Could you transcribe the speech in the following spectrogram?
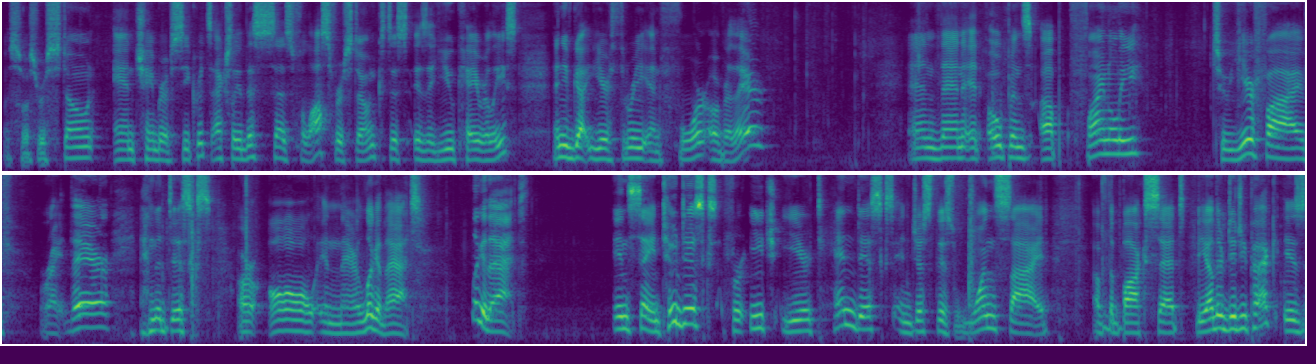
With Sorcerer's Stone and Chamber of Secrets. Actually, this says Philosopher's Stone because this is a UK release. Then you've got year three and four over there. And then it opens up finally to year five right there. And the discs are all in there. Look at that. Look at that. Insane. Two discs for each year, 10 discs in just this one side of the box set. The other digipack is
